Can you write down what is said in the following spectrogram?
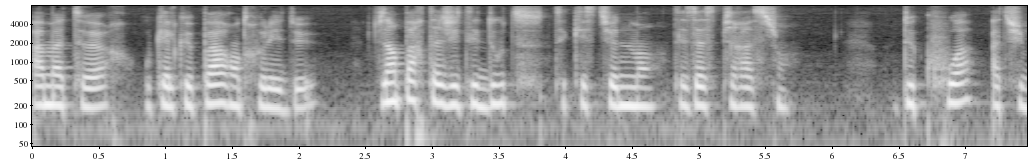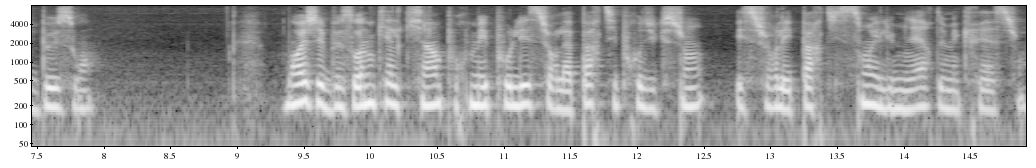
amateur ou quelque part entre les deux. Viens partager tes doutes, tes questionnements, tes aspirations. De quoi as-tu besoin? Moi, j'ai besoin de quelqu'un pour m'épauler sur la partie production et sur les parties son et lumière de mes créations.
